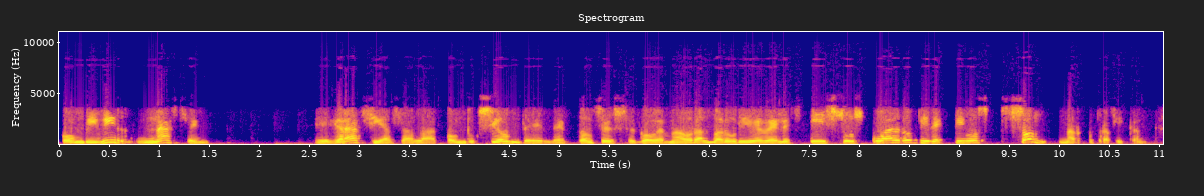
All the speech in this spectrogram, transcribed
convivir nacen eh, gracias a la conducción del entonces gobernador Álvaro Uribe Vélez y sus cuadros directivos son narcotraficantes.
